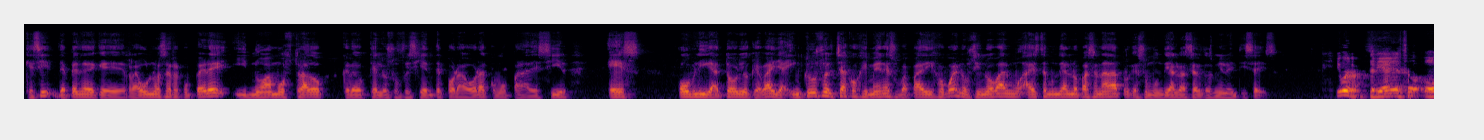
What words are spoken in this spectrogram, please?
que sí, depende de que Raúl no se recupere y no ha mostrado, creo que lo suficiente por ahora como para decir es obligatorio que vaya. Incluso el Chaco Jiménez, su papá, dijo, bueno, si no va a este mundial no pasa nada porque su mundial va a ser 2026. Y bueno, sería eso o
